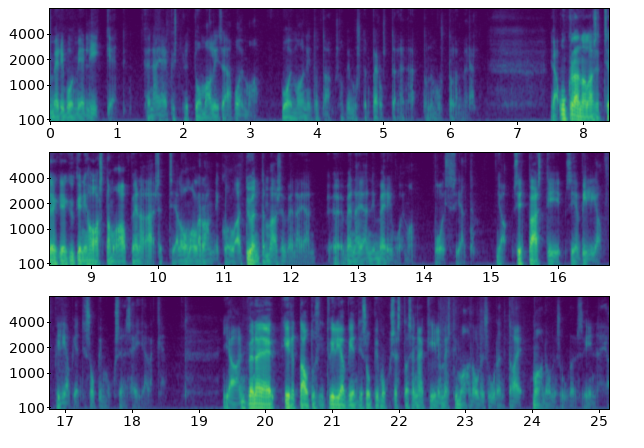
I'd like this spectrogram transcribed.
merivoimien liikkeet. Venäjä ei pystynyt tuomaan lisää voimaa, voimaa niin tota, sopimusten perusteella tuonne Mustalle merelle. Ja ukrainalaiset CG kykeni haastamaan venäläiset siellä omalla rannikolla ja työntämään sen Venäjän, Venäjän niin merivoiman pois sieltä. Ja sitten päästiin siihen vilja, viljavientisopimukseen sen jälkeen. Ja nyt Venäjä irtautui siitä viljanvientisopimuksesta, se näki ilmeisesti mahdollisuuden tai mahdollisuuden siinä. Ja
